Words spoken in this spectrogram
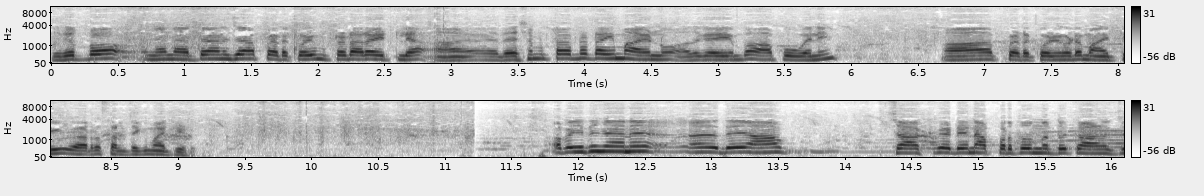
ഇതിപ്പോ ഞാൻ നേരത്തെ കാണിച്ച ആ പെടക്കോഴി മുട്ടയിടാറായിട്ടില്ല ആ, ഏകദേശം മുട്ടാറിന്റെ ടൈം ആയിരുന്നു അത് കഴിയുമ്പോൾ ആ പൂവന് ആ പെടക്കോഴി കൂടെ മാറ്റി വേറൊരു സ്ഥലത്തേക്ക് മാറ്റിയിടും. അപ്പൊ ഇത് ഞാൻ ഇത് ആ ചാക്ക് കെട്ടിയതിന് അപ്പുറത്ത് നിന്നിട്ട് കാണിച്ച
